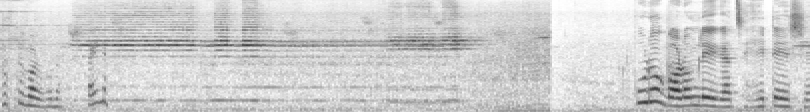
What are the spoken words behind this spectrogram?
থাকতে পারব না। তাই না? পুরো গরম লেগে গেছে, হেঁটে এসে।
